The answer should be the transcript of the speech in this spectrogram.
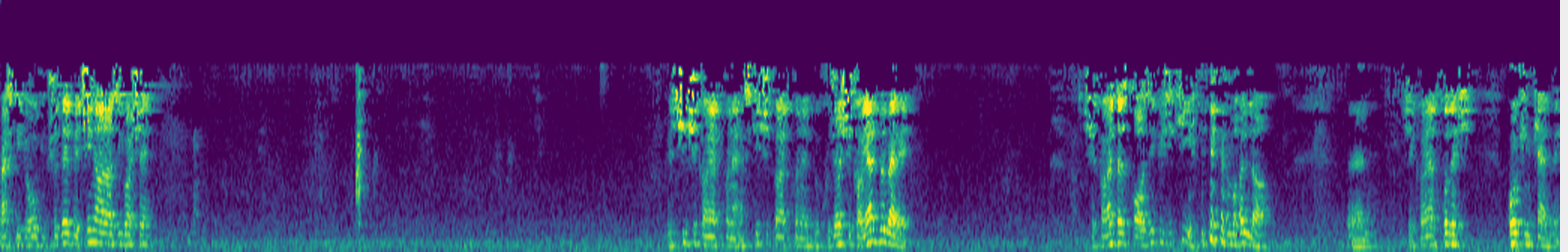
وقتی که حکم شده به چی ناراضی باشه؟ به چی شکایت کنه؟ از کی شکایت کنه؟ به کجا شکایت ببره؟ شکایت از قاضی پیش کی؟ والا. شکایت خودش حکم کرده.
